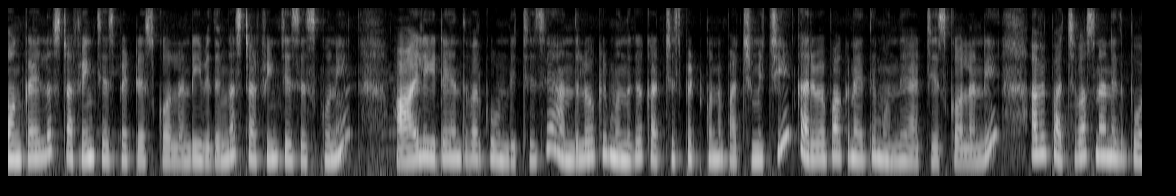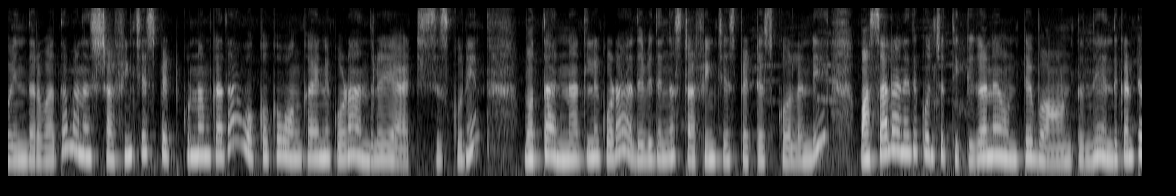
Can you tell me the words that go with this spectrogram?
వంకాయలో స్టఫింగ్ చేసి పెట్టేసుకోవాలండి. ఈ విధంగా స్టఫింగ్ చేసేసుకొని ఆయిల్ హీట్ అయ్యేంత వరకు ఉండిచ్చేసి అందులోకి ముందుగా కట్ చేసి పెట్టుకున్న పచ్చిమిర్చి కరివేపాకునైతే ముందు యాడ్ చేసుకోవాలండి. అవి పచ్చివాసన అనేది పోయిన తర్వాత మనం స్టఫింగ్ చేసి పెట్టుకున్నాం కదా ఒక్కొక్క వంకాయని కూడా అందులో యాడ్ చేసేసుకొని మొత్తం అన్నిటిని కూడా అదేవిధంగా స్టఫింగ్ చేసి పెట్టేసుకోవాలండి. మసాలా అనేది కొంచెం తిక్కుగానే ఉంటే బాగుంటుంది. ఎందుకంటే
